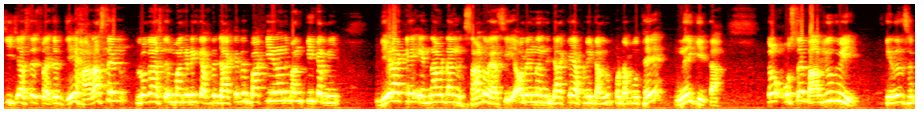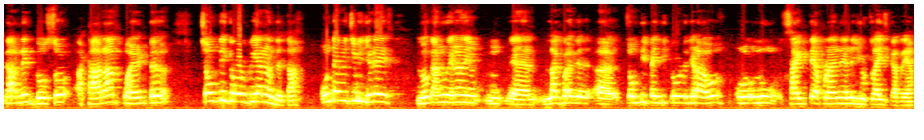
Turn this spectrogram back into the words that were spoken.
ਚੀਜ਼ ਵਾਸਤੇ ਸਪੈਸ਼ਲ ਜੇ ਹੜ੍ਹ ਵਾਸਤੇ ਲੋਕਾਂ ਵਾਸਤੇ ਮੰਗ ਨਹੀਂ ਕਰਦੇ, ਜਾ ਕੇ ਤੇ ਬਾਕੀ ਇਹਨਾਂ ਨੇ ਮੰਗ ਕੀ ਕਰਨੀ? ਜਿਹੜਾ ਕਿ ਇੰਨਾ ਵੱਡਾ ਨੁਕਸਾਨ ਹੋਇਆ ਸੀ ਔਰ ਇਹਨਾਂ ਨੇ ਜਾ ਕੇ ਆਪਣੀ ਗੱਲ ਨੂੰ ਪੁੱਟਾ ਪੁੱਥੇ ਨਹੀਂ ਕੀਤਾ। ਤਾਂ ਉਸ ਦੇ ਬਾਵਜੂਦ ਵੀ ਕੇਂਦਰ ਸਰਕਾਰ ਨੇ 218.34 ਕਰੋੜ ਰੁਪਇਆ ਇਹਨਾਂ ਨੂੰ ਦਿੱਤਾ। ਉਹਦੇ ਵਿੱਚ ਵੀ ਜਿਹੜੇ ਲੋਕਾਂ ਨੂੰ ਇਹਨਾਂ ਨੇ ਲਗਭਗ 34-35 ਕਰੋੜ ਜਿਹੜਾ ਉਹ ਉਹਨੂੰ ਸਾਈਟ ਤੇ ਆਪਣਾ ਇਹਨਾਂ ਨੇ ਯੂਟਿਲਾਈਜ਼ ਕਰ ਰਿਹਾ।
